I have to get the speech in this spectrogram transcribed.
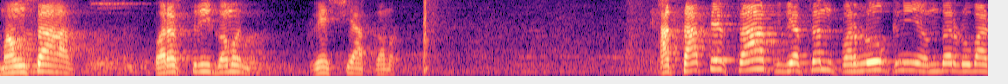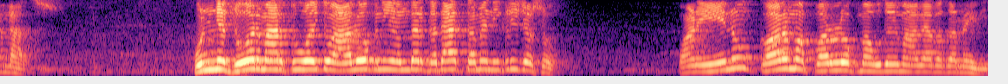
માંસાહાર, પરસ્ત્રી ગમન, વેશ્યા ગમન. આ સાતે સાત વ્યસન પરલોકની અંદર ડૂબાડનાર છે. પુણ્ય જોર મારતું હોય તો આલોકની અંદર કદાચ તમે નીકળી જશો. પણ એનું કર્મ પરલોકમાં ઉદયમાં આવ્યા વગર નહીં રહે.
